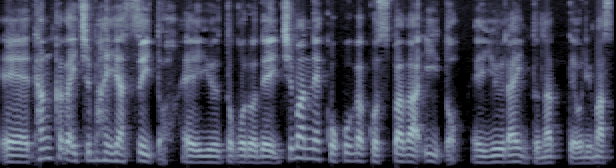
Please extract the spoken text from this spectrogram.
えー、単価が一番安いというところで、一番ね、ここがコスパがいいというラインとなっております。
